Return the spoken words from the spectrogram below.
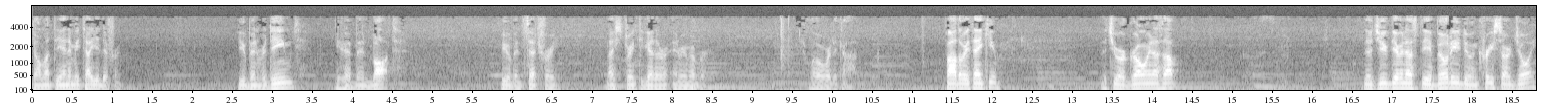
Don't let the enemy tell you different. You've been redeemed. You have been bought. You have been set free. Let's drink together and remember. Glory to God. Father, we thank you that you are growing us up, that you've given us the ability to increase our joy,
